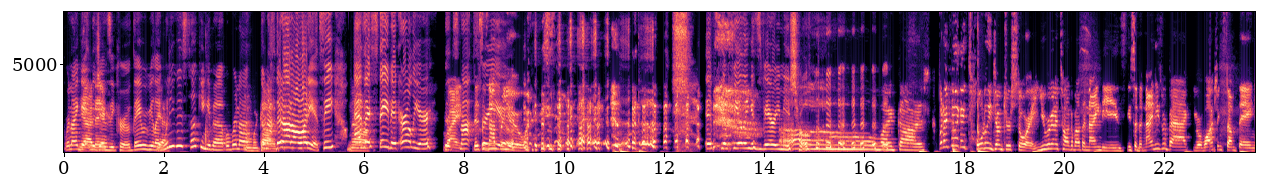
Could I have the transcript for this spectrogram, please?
we're not Yeah, getting the they- Gen Z crew. They would be like, Yeah. "What are you guys talking about?" But we're not. Oh my They're not. God. They're not our audience. See, No. as I stated earlier, it's right. not. this is not you. for you. If the feeling is very mutual. oh my gosh. But I feel like I totally jumped your story. You were going to talk about the 90s. You said the 90s were back. You were watching something,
